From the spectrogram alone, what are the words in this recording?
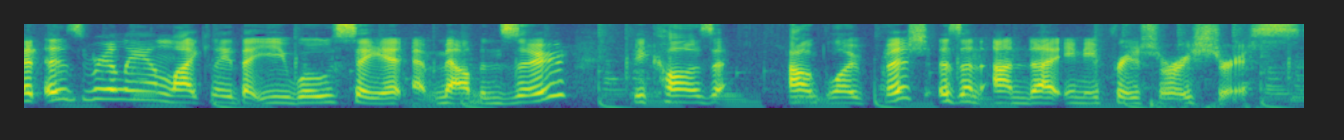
It is really unlikely that you will see it at Melbourne Zoo because our globefish isn't under any predatory stress.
